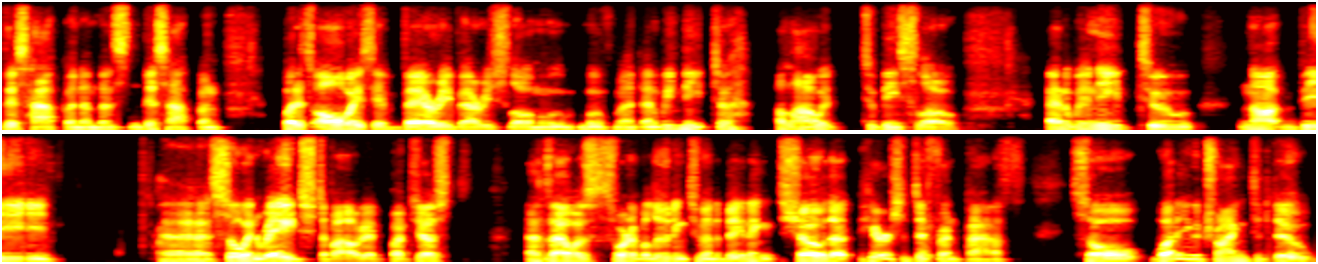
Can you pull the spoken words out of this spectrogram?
this happened and this this happened, but it's always a very very slow move, movement, and we need to allow it to be slow, and we need to not be uh, so enraged about it, but just as I was sort of alluding to in the beginning, show that here's a different path. So what are you trying to do?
